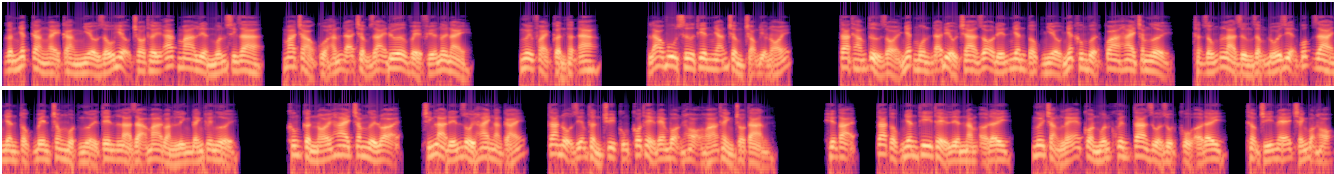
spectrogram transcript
Gần nhất càng ngày càng nhiều dấu hiệu cho thấy ác ma liền muốn sinh ra, ma chảo của hắn đã chậm rãi đưa về phía nơi này. Ngươi phải cẩn thận a. Lão vu sư thiên nhãn trầm trọng điện nói. Ta thám tử giỏi nhất môn đã điều tra rõ đến nhân tộc nhiều nhất không vượt qua hai trăm người thật giống là rừng rậm đối diện quốc gia nhân tộc bên trong một người tên là dạ ma đoàn lính đánh thuê người. Không cần nói hai trăm người loại, chính là đến rồi hai ngàn cái, ta nộ diễm thần truy cũng có thể đem bọn họ hóa thành cho tàn. Hiện tại, ta tộc nhân thi thể liền nằm ở đây, ngươi chẳng lẽ còn muốn khuyên ta rủa rụt cổ ở đây, thậm chí né tránh bọn họ?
